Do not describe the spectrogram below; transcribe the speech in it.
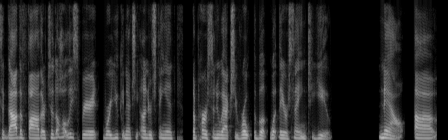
to God the Father, to the Holy Spirit, where you can actually understand the person who actually wrote the book, what they are saying to you. Now, uh,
